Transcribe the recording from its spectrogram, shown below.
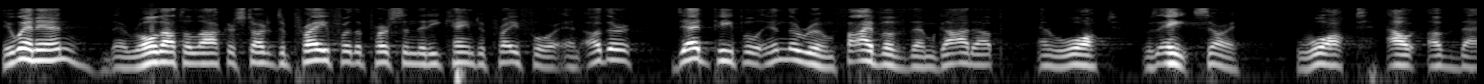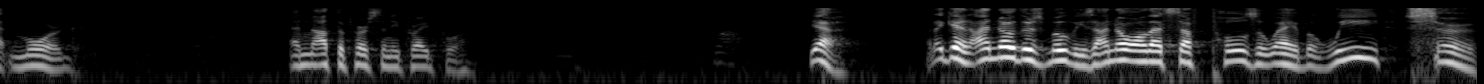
He went in, they rolled out the locker, started to pray for the person that he came to pray for, and other dead people in the room, five of them, got up and walked, it was eight, sorry, walked out of that morgue. And not the person he prayed for. Wow. Yeah. And again, I know there's movies, I know all that stuff pulls away, but we serve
